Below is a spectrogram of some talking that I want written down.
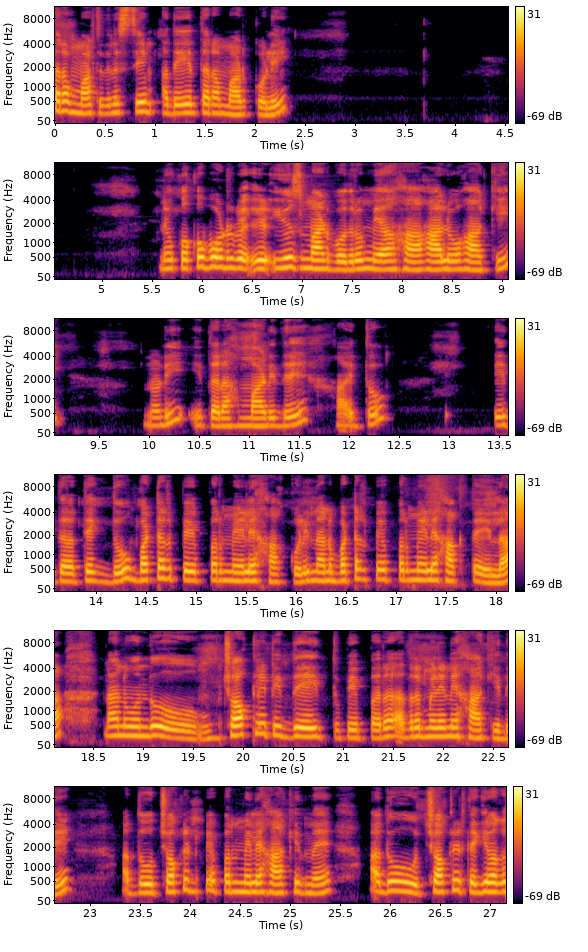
ಥರ ಮಾಡ್ತಿದ್ದೀನಿ ಸೇಮ್ ಅದೇ ಥರ ಮಾಡ್ಕೊಳ್ಳಿ. ನೀವು ಕೊಕೋ ಪೌಡ್ರ್ ಯೂಸ್ ಮಾಡ್ಬೋದ್ರು ಹಾಲು ಹಾಕಿ ನೋಡಿ, ಈ ಥರ ಮಾಡಿದರೆ ಆಯಿತು. ಈ ಥರ ತೆಗೆದು ಬಟರ್ ಪೇಪರ್ ಮೇಲೆ ಹಾಕ್ಕೊಳ್ಳಿ. ನಾನು ಬಟರ್ ಪೇಪರ್ ಮೇಲೆ ಹಾಕ್ತಾ ಇಲ್ಲ. ನಾನು ಒಂದು ಚಾಕ್ಲೇಟ್ ಇದ್ದೇ ಇತ್ತು ಪೇಪರ್ ಅದರ ಮೇಲೇ ಹಾಕಿದೆ. ಅದು ಚಾಕ್ಲೇಟ್ ಪೇಪರ್ ಮೇಲೆ ಹಾಕಿದ್ನೆ, ಅದು ಚಾಕ್ಲೇಟ್ ತೆಗೆಯುವಾಗ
